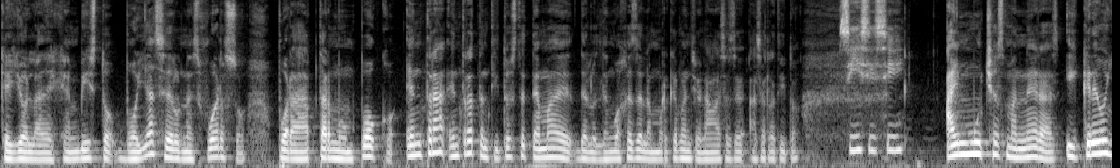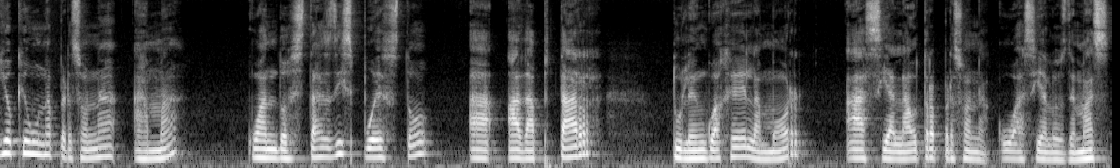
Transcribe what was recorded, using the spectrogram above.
que yo la deje en visto, voy a hacer un esfuerzo por adaptarme un poco. Entra, entra tantito este tema de, los lenguajes del amor que mencionabas hace, hace ratito. Sí, sí, sí. Hay muchas maneras y creo yo que una persona ama cuando estás dispuesto a adaptar tu lenguaje del amor hacia la otra persona o hacia los demás.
